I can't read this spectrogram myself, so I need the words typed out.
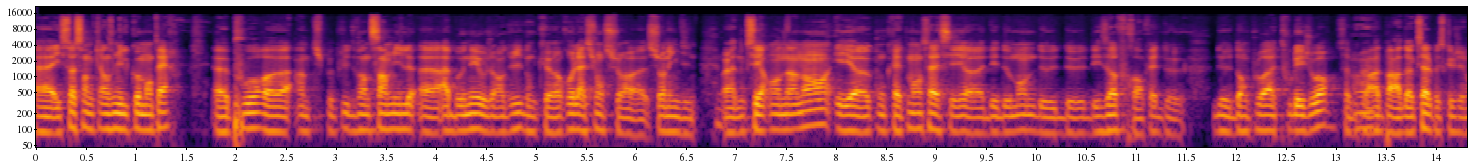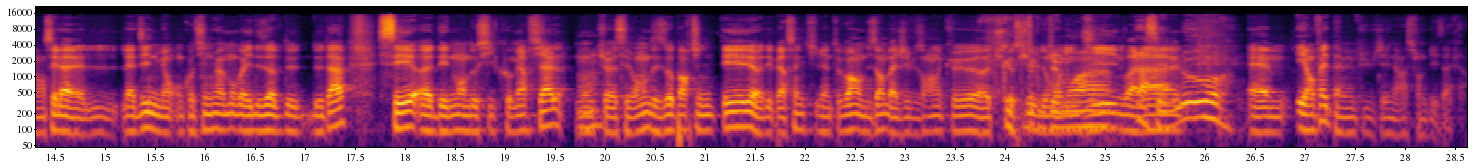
euh, et 75 000 commentaires euh, pour euh, un petit peu plus de 25 000 euh, abonnés aujourd'hui, donc euh, relations sur euh, sur LinkedIn. Voilà, donc c'est en un an et euh, concrètement ça c'est euh, des demandes de, de des offres en fait de de d'emploi tous les jours. Ça peut Ouais. paraître paradoxal parce que j'ai lancé la la DIN, mais on continue à m'envoyer des offres de de taf. C'est euh, des demandes aussi commerciales, donc euh, c'est vraiment des opportunités, euh, des personnes qui viennent te voir en disant bah j'ai besoin que euh, tu Que de mon de moi. LinkedIn, voilà. Ah, c'est lourd. Euh, et en fait t'as même plus génération de leads à faire.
